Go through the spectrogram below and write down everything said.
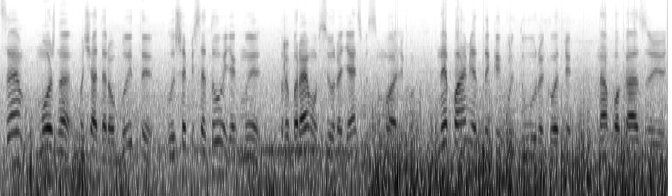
Це можна почати робити лише після того, як ми приберемо всю радянську символіку. Не пам'ятники культури, котрі нам показують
